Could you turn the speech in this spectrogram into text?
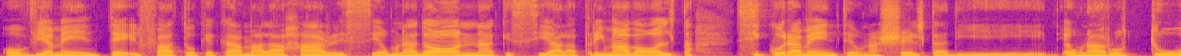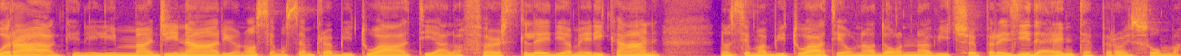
ovviamente il fatto che Kamala Harris sia una donna, che sia la prima volta, sicuramente è una scelta di è una rottura anche nell'immaginario, no? siamo sempre abituati alla first lady americana, non siamo abituati a una donna vicepresidente, però insomma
